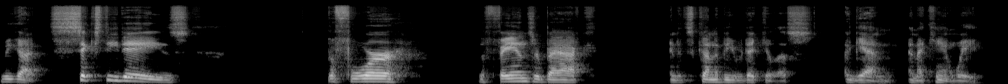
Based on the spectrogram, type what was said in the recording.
we got 60 days before the fans are back, and it's going to be ridiculous again. And I can't wait.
